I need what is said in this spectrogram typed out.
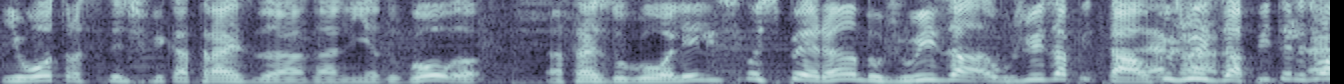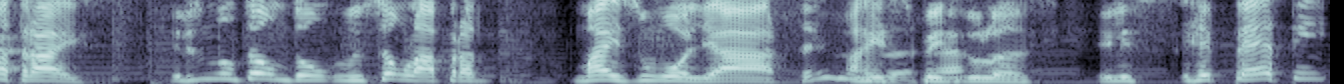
e o outro assistente fica atrás da, da linha do gol, atrás do gol ali, eles ficam esperando o juiz, o juiz apitar. O É, que o claro. juiz apita, eles vão É. atrás. Eles não estão não estão lá para mais um olhar dúvida. a respeito é. do lance. Eles repetem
